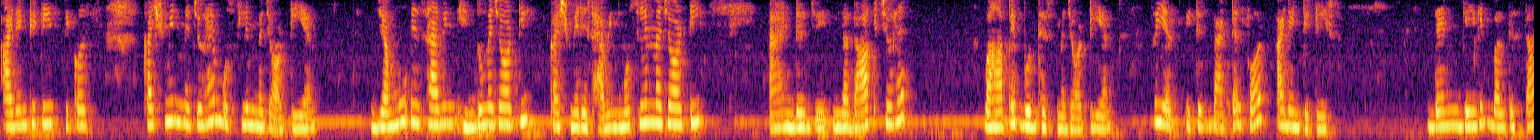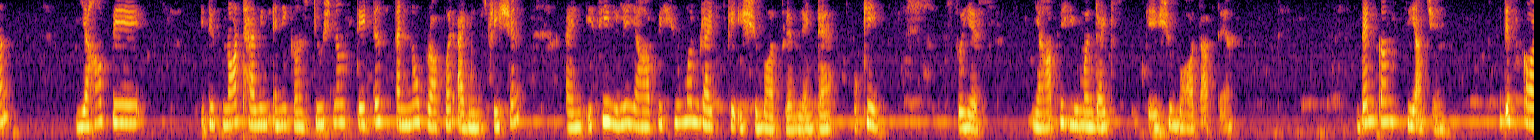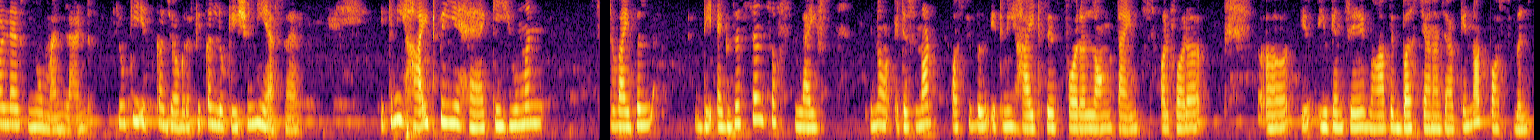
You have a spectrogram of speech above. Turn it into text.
identities because Kashmir में जो है मुस्लिम मेजॉरिटी है। Jammu is having Hindu majority Kashmir is having Muslim majority and Ladakh जो है, वहाँ पे बुद्धिस्ट मेजॉरिटी है। So yes it is battle for identities then Gilgit Baltistan, यहाँ पे it is not having any constitutional status and no proper administration and इसीलिए यहाँ पे ह्यूमन राइट्स के इश्यू बहुत प्रेवलेंट हैं ओके सो यस यहाँ पे ह्यूमन राइट्स के इशू बहुत आते हैं। Then comes Siachen it is called as no man land क्योंकि इसका जोग्राफिकल लोकेशन ही ऐसा है। इतनी हाइट पे ये है कि human survival the existence of life you know it is not possible इतनी हाइट पे फॉर अ लॉन्ग टाइम और for a you can say वहाँ पे बस जाना जाके नॉट पॉसिबल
